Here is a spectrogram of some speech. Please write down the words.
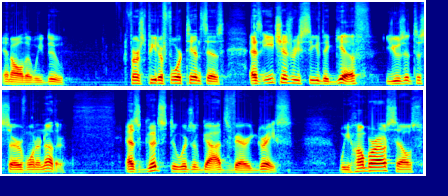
in all that we do. 1 Peter 4:10 says, "As each has received a gift, use it to serve one another, as good stewards of God's varied grace. We humble ourselves,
